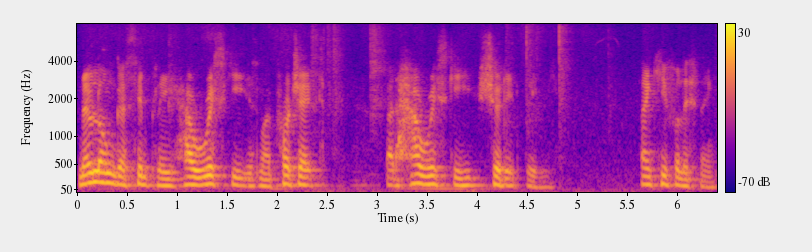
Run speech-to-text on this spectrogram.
No longer simply how risky is my project, but how risky should it be? Thank you for listening.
